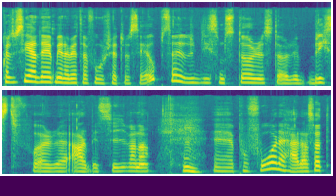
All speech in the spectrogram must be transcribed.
kvalificerade medarbetare fortsätter att säga upp sig. Det blir liksom större och större brist för arbetsgivarna mm. eh, på att få det här. Alltså att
